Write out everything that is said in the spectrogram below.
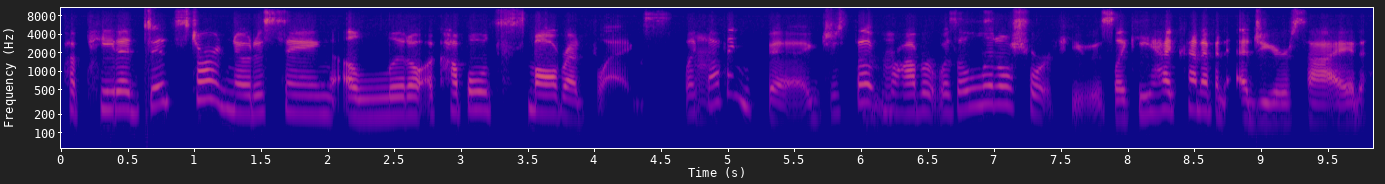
Pepita did start noticing a little a couple small red flags like Mm. nothing big just that Mhm. robert was a little short fused like he had kind of an edgier side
